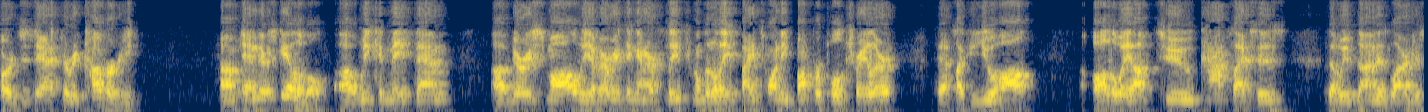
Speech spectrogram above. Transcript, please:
or disaster recovery, um, and they're scalable. Uh, we can make them uh, very small. We have everything in our fleet from a little 8 by 20 bumper pull trailer that's like a U-Haul, all the way up to complexes that we've done as large as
